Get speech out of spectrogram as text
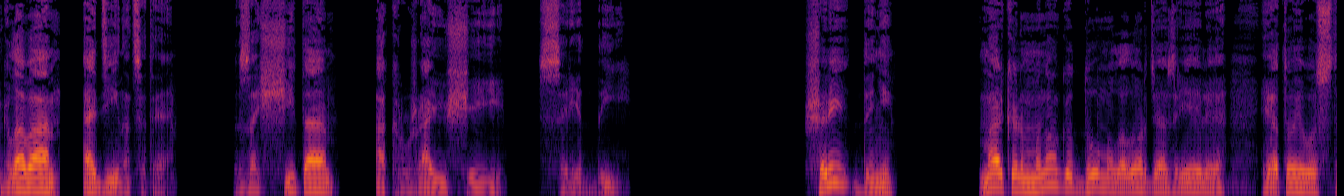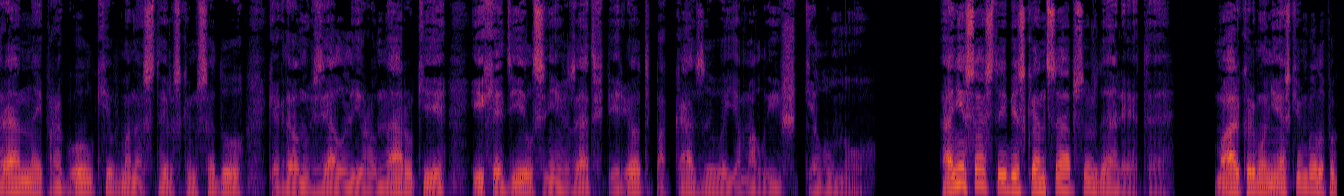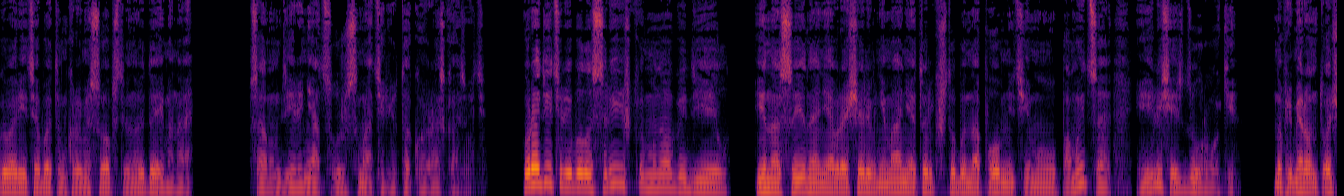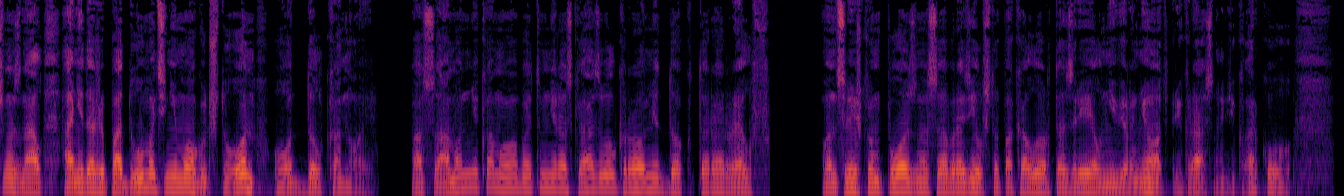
Глава одиннадцатая. Защита окружающей среды. Шли дни. Малькольм много думал о лорде Азриэле и о той его странной прогулке в монастырском саду, когда он взял Лиру на руки и ходил с ней взад-вперед, показывая малышке луну. Они с Астой без конца обсуждали это. Малькольму не с кем было поговорить об этом, кроме собственного Дэймона. В самом деле, не отцу же с матерью такое рассказывать. У родителей было слишком много дел, и на сына они обращали внимание только чтобы напомнить ему помыться или сесть за уроки. Например, он точно знал, они даже подумать не могут, что он отдал каноэ. А сам он никому об этом не рассказывал, кроме доктора Релф. Он слишком поздно сообразил, что пока лорд Азриэл не вернет прекрасную дикарку,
